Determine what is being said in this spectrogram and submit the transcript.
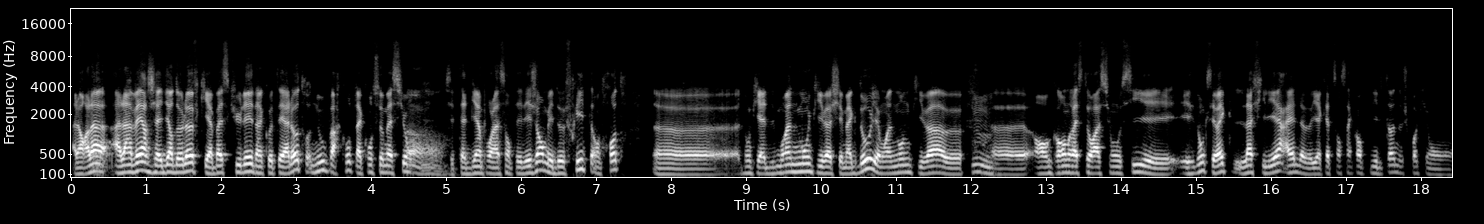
Alors là, à l'inverse, j'allais dire de l'œuf qui a basculé d'un côté à l'autre. Nous, par contre, la consommation, oh. c'est peut-être bien pour la santé des gens, mais de frites, entre autres. Euh, donc il y a moins de monde qui va chez McDo, il y a moins de monde qui va euh, hmm. euh, en grande restauration aussi. Et, donc c'est vrai que la filière, elle, il y a 450 000 tonnes, je crois, qui ont,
